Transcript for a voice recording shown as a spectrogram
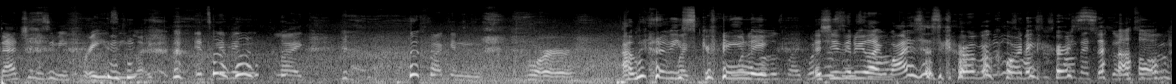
that shit is gonna be crazy. Like it's giving like fucking horror. I'm gonna be Like, screaming. those, like, and she's gonna be thing like, why is this girl those recording houses called that you go herself?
